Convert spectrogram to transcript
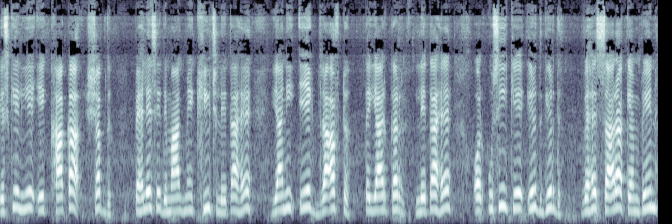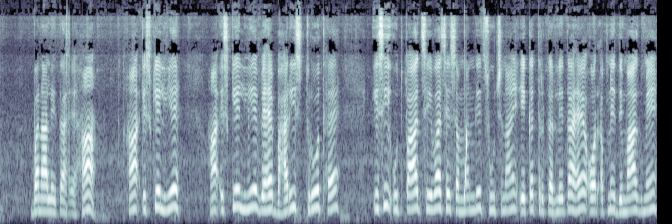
इसके लिए एक खाका शब्द पहले से दिमाग में खींच लेता है, यानी एक ड्राफ्ट तैयार कर लेता है और उसी के इर्द गिर्द वह सारा कैंपेन बना लेता है। हाँ हाँ इसके लिए हाँ इसके लिए वह भारी स्रोत है। इसी उत्पाद सेवा से संबंधित सूचनाएँ एकत्र कर लेता है और अपने दिमाग में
